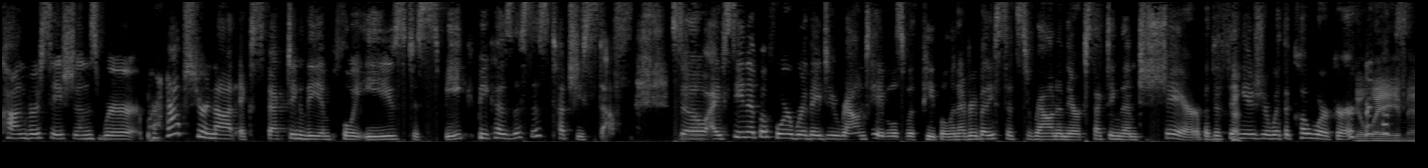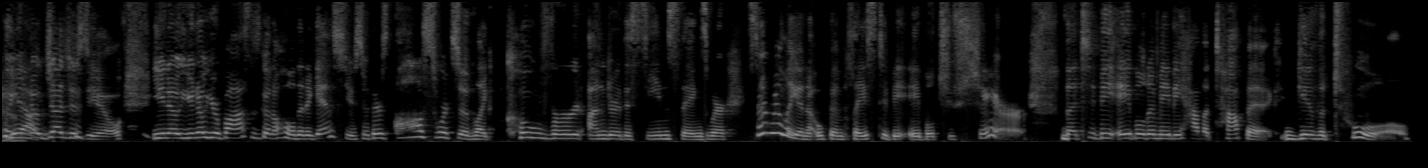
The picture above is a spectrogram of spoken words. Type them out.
conversations where perhaps you're not expecting the employees to speak because this is touchy stuff. So yeah. I've seen it before where they do roundtables with people and everybody sits around and they're expecting them to share. But the thing is, you're with a coworker no way, man. who you know judges you. You know, you know your boss is going to hold it against you. So there's all sorts of like covert under the scenes things where it's not really an open place to be able to share, but to be able to maybe have a topic, give a tool.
